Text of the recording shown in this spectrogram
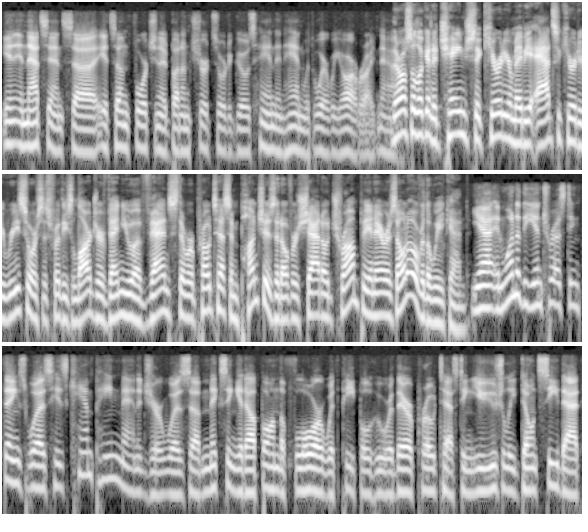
in in that sense uh, it's unfortunate, but I'm sure it sort of goes hand in hand with where we are right now. They're also looking to change security or maybe add security resources for these larger venue events. There were protests and punches that overshadowed Trump in Arizona over the weekend. Yeah, and one of the interesting things was his campaign manager was uh, mixing it up on the floor with people who were there protesting. You usually don't see that.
